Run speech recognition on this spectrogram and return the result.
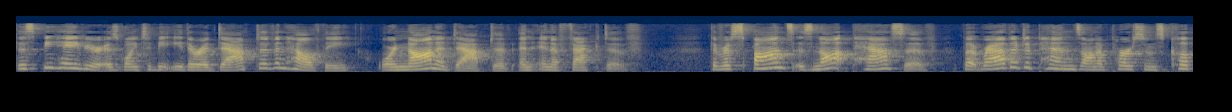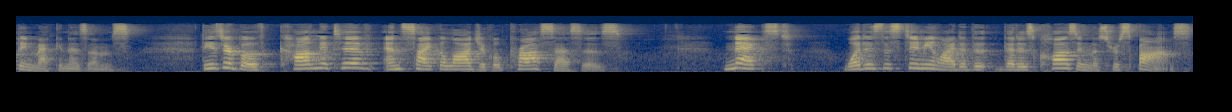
This behavior is going to be either adaptive and healthy or non adaptive and ineffective. The response is not passive, but rather depends on a person's coping mechanisms. These are both cognitive and psychological processes. Next, what is the stimuli that is causing this response?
